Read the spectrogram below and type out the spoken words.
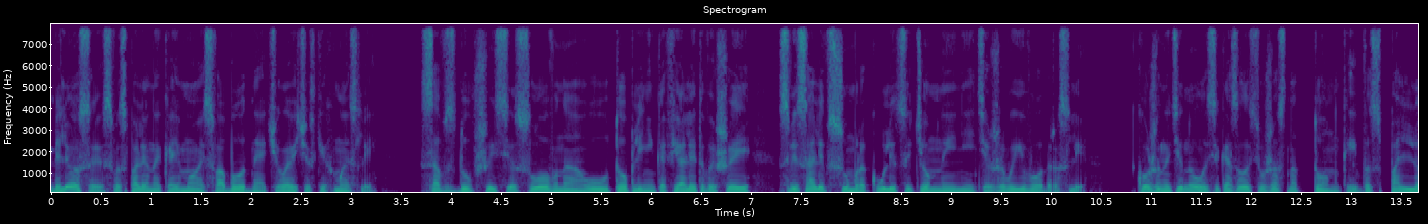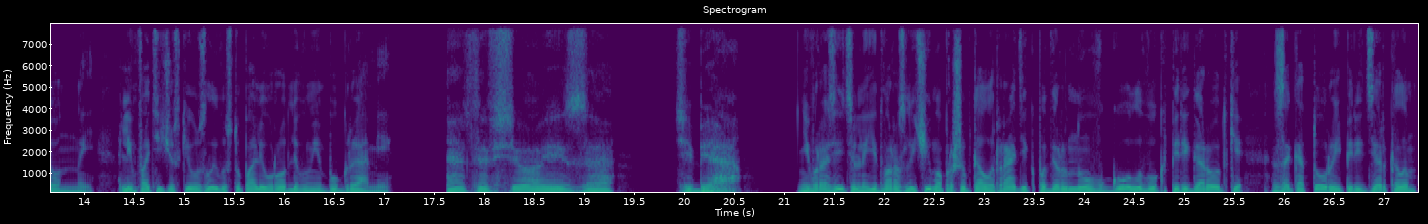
Белесые, с воспаленной каймой, свободные от человеческих мыслей — со вздувшейся, словно у утопленника фиолетовой шеи, свисали в сумрак улицы темные нити, живые водоросли. Кожа натянулась и казалась ужасно тонкой, воспаленной. Лимфатические узлы выступали уродливыми буграми. «Это все из-за тебя», Невыразительно, едва различимо прошептал Радик, повернув голову к перегородке, за которой перед зеркалом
